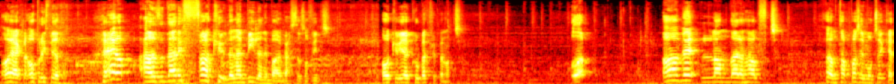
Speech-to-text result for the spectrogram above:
Åh oh, jäklar, oh, polisbilen. Hej då! Alltså det här är för kul, den här bilen är bara det bästa som finns. Och vi har cool backflip eller något. Ja, vi landar en halvt. De tappar sin motorcykel.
